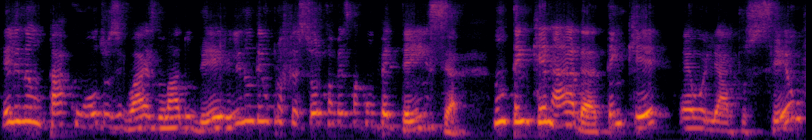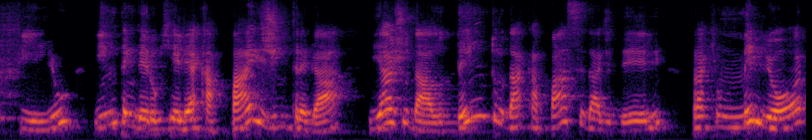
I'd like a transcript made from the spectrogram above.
Ele não está com outros iguais do lado dele, ele não tem um professor com a mesma competência. Não tem que nada, tem que é olhar para o seu filho e entender o que ele é capaz de entregar e ajudá-lo dentro da capacidade dele para que o melhor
